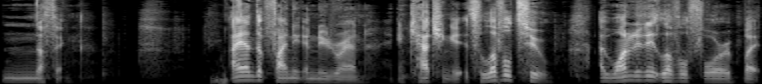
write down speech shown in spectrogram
nothing. I end up finding a Nidoran and catching it. It's level 2. I wanted it level 4, but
